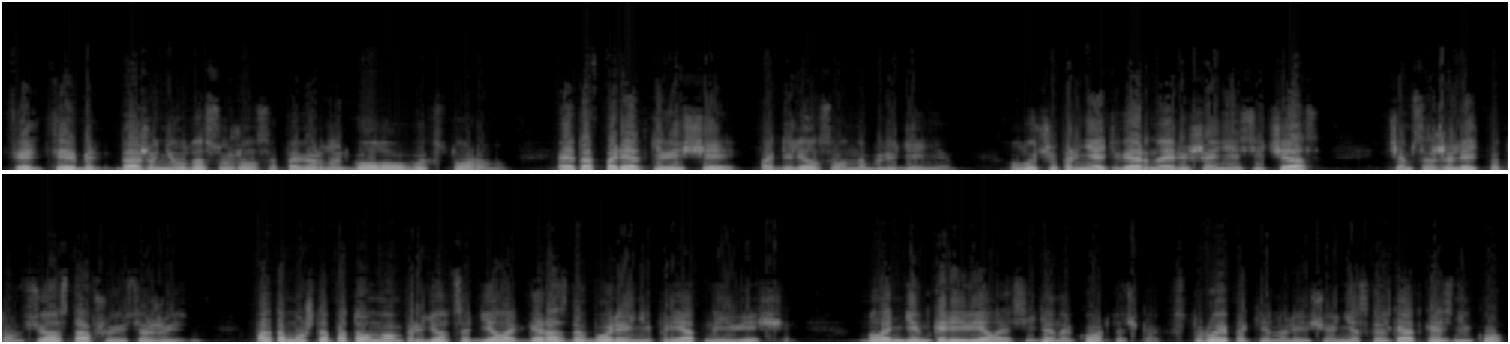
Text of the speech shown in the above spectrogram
Фельдфебель даже не удосужился повернуть голову в их сторону. «Это в порядке вещей», — поделился он наблюдением. «Лучше принять верное решение сейчас, чем сожалеть потом всю оставшуюся жизнь. Потому что потом вам придется делать гораздо более неприятные вещи». Блондинка ревела, сидя на корточках. Строй покинули еще несколько отказников.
